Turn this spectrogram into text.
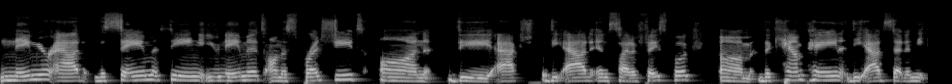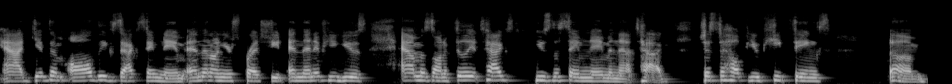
name your ad the same thing you name it on the spreadsheet on the act the ad inside of facebook um, the campaign the ad set and the ad. Give them all the exact same name and then on your spreadsheet and then if you use amazon affiliate tags use the same name in that tag just to help you keep things um,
